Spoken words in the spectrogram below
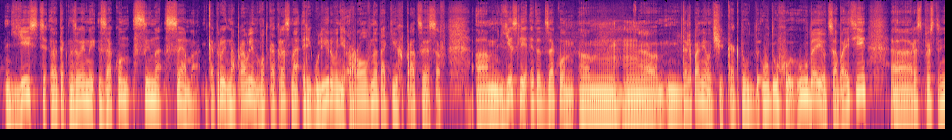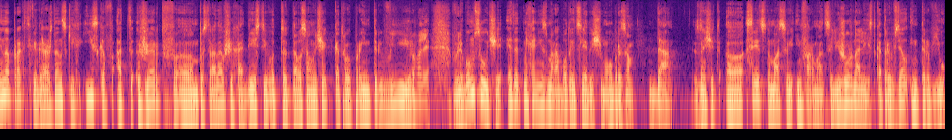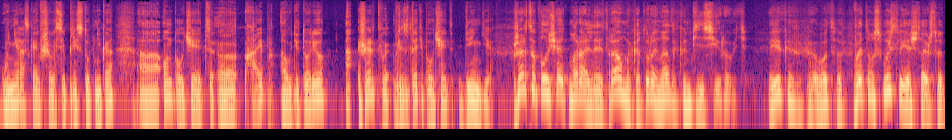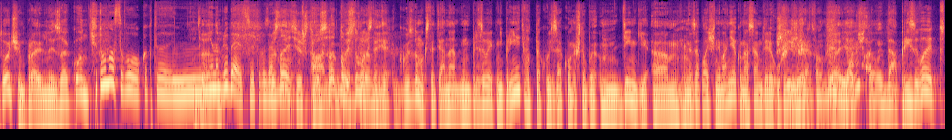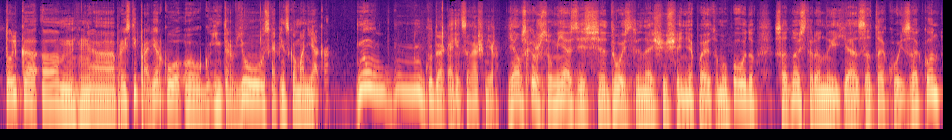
есть э, так называемый закон сына Сэма, который направлен вот как раз на регулирование ровно таких процессов. Если этот закон э, даже по мелочи как-то удается обойти, э, распространена практика гражданских исков от жертв, пострадавших от действий вот того самого человека, которого проинтервьюировали. В любом случае, этот механизм работает следующим образом. Да, Значит, э, средство массовой информации или журналист, который взял интервью у нераскаявшегося преступника, э, он получает э, хайп, аудиторию, а жертвы в результате получают деньги. Жертвы получают моральные травмы, которые надо компенсировать. И вот в этом смысле я считаю, что это очень правильный закон. Что-то у нас его как-то не, да, не наблюдается, этого закона. Вы знаете, что а, с одной Госдума, стороны... Кстати, Госдума, кстати, она призывает не принять вот такой закон, чтобы деньги, э, заплаченные маньяку, на самом деле ушли жертвам. Да, я да, читал. Да, призывают только э, провести проверку э, интервью Скопинского маньяка. Ну, ну, куда катится наш мир? Я вам скажу, что у меня здесь двойственное ощущение по этому поводу. С одной стороны, я за такой закон,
